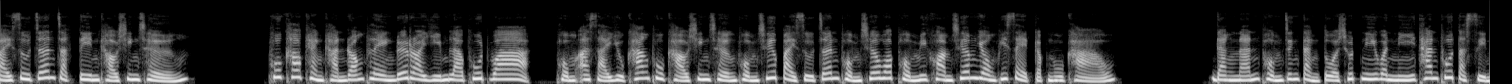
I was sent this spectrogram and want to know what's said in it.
ไปซูเจิ้นจากตีนเขาชิงเฉิง ผู้เข้าแข่งขันร้องเพลงด้วยรอยยิ้มแล้วพูดว่า ผมอาศัยอยู่ข้างภูเขาชิงเฉิง ผมชื่อไปซูเจิ้น ผมเชื่อว่าผมมีความเชื่อมโยงพิเศษกับงูขาว ดังนั้นผมจึงแต่งตัวชุดนี้วันนี้ท่านผู้ตัดสิน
